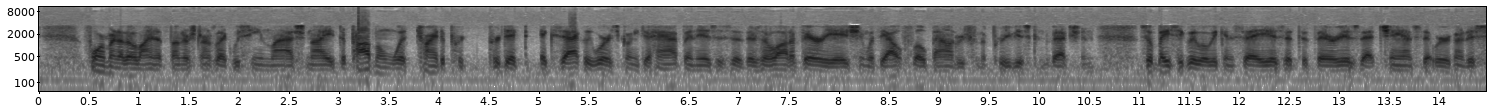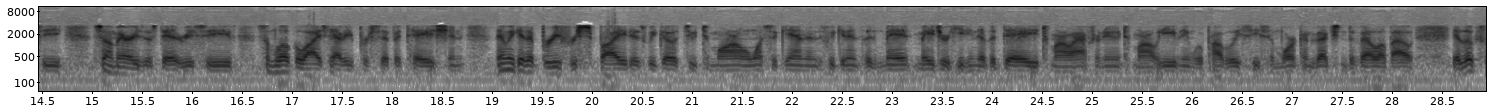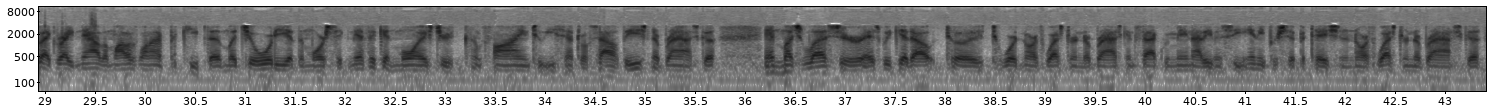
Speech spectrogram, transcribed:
form another line of thunderstorms like we've seen last night. The problem with trying to pre- predict exactly where it's going to happen is is that there's a lot of variation with the outflow boundaries from the previous convection. So basically, what we can say is that, that there is that chance that we're going to see some areas of state receive some localized heavy precipitation. Then we get a brief respite as we go to tomorrow, and once again, as we get into the ma- major heating of the day tomorrow afternoon, tomorrow evening, we'll probably see some more convection develop out. It looks like right now the models want to keep the majority of the more significant moisture confined to east central southeast Nebraska, and much lesser as we get out to, toward northwestern Nebraska. In fact, we may not even see any precipitation in northwestern Nebraska.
